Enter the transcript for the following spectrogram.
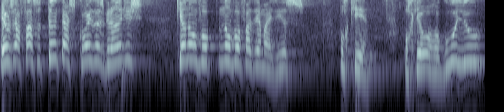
eu já faço tantas coisas grandes que eu não vou, não vou fazer mais isso. Por quê? Porque o orgulho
